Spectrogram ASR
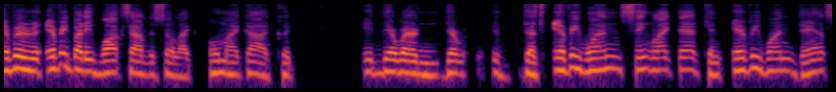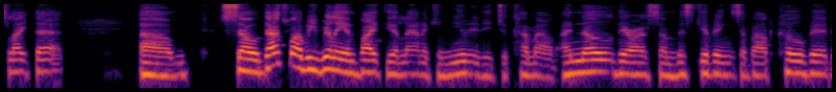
every, everybody walks out of the show like, oh my God, could there were there does everyone sing like that? Can everyone dance like that? Um, So that's why we really invite the Atlanta community to come out. I know there are some misgivings about COVID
